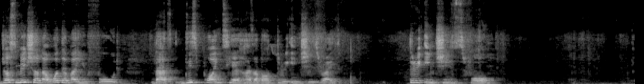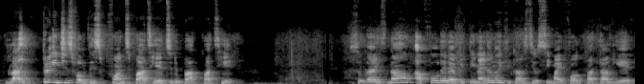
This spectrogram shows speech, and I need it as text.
just make sure that whatever you fold that this point here has about three inches right? Three inches for like three inches from this front part here to the back part here. So guys now i've folded everything. I don't know if you can still see my front pattern here.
